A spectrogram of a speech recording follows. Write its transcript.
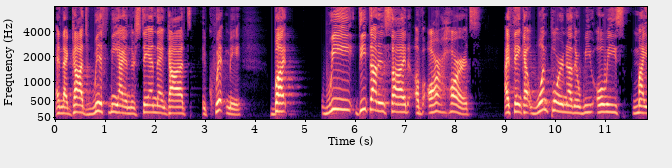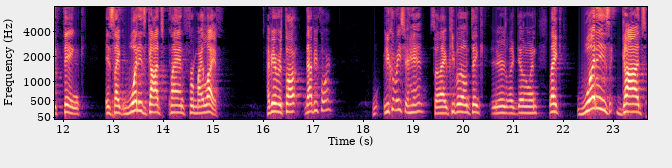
and that God's with me. I understand that God's equipped me. But we, deep down inside of our hearts, I think at one point or another, we always might think, it's like, what is God's plan for my life? Have you ever thought that before? You can raise your hand so like people don't think you're like the only one. Like, what is God's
